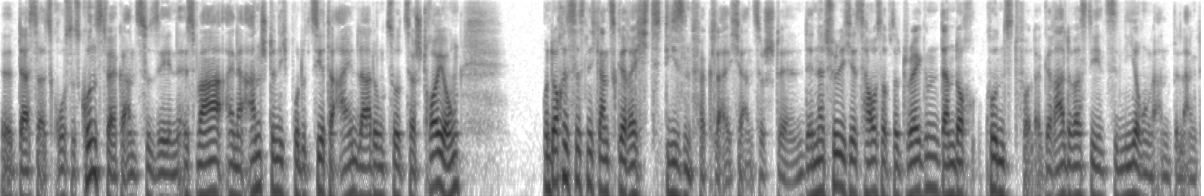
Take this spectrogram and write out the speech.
äh, das als großes Kunstwerk anzusehen. Es war eine anständig produzierte Einladung zur Zerstreuung. Und doch ist es nicht ganz gerecht, diesen Vergleich anzustellen. Denn natürlich ist House of the Dragon dann doch kunstvoller, gerade was die Inszenierung anbelangt.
